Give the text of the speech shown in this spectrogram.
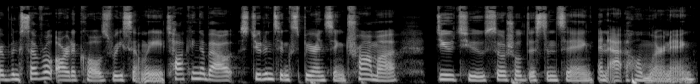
have been several articles recently talking about students experiencing trauma due to social distancing and at home learning.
